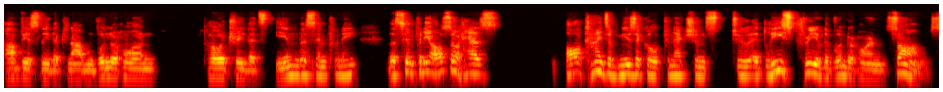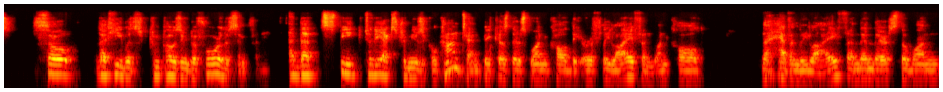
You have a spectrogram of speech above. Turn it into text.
Obviously, the Knaben Wunderhorn poetry that's in the symphony. The symphony also has all kinds of musical connections to at least three of the Wunderhorn songs. So that he was composing before the symphony and that speak to the extra musical content because there's one called the earthly life and one called the heavenly life. And then there's the one,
